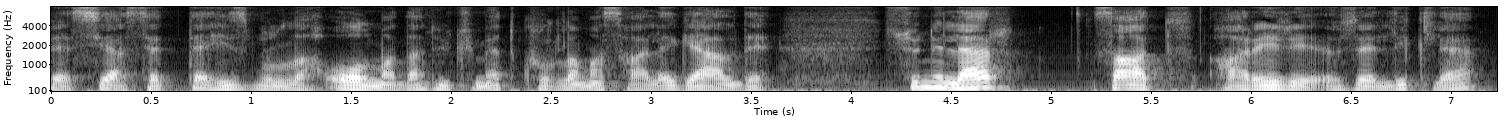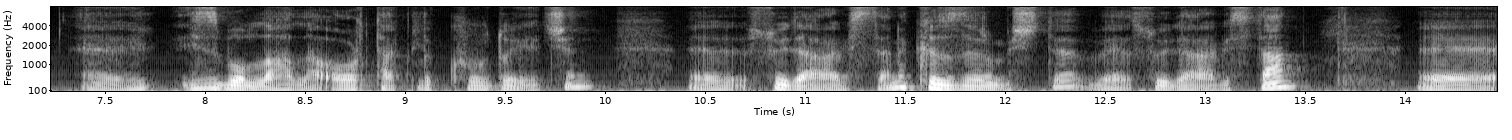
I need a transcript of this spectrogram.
ve siyasette Hizbullah olmadan hükümet kurulamaz hale geldi. Sünniler Saad Hariri özellikle e, Hizbullah'la ortaklık kurduğu için e, Suudi Arabistan'ı kızdırmıştı ve Suudi Arabistan e,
